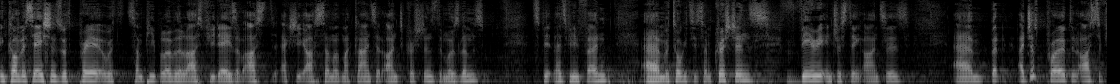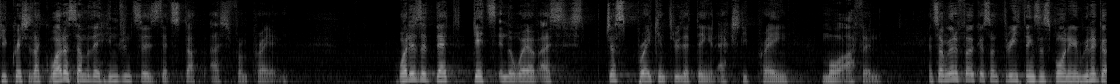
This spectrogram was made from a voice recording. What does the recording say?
in conversations with prayer with some people over the last few days, I've asked, actually asked some of my clients that aren't Christians, the Muslims, been, that's been fun. Um, we're talking to some Christians, very interesting answers. Um, but I just probed and asked a few questions like, what are some of the hindrances that stop us from praying? What is it that gets in the way of us just breaking through that thing and actually praying more often? And so I'm going to focus on three things this morning. I'm going to go,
